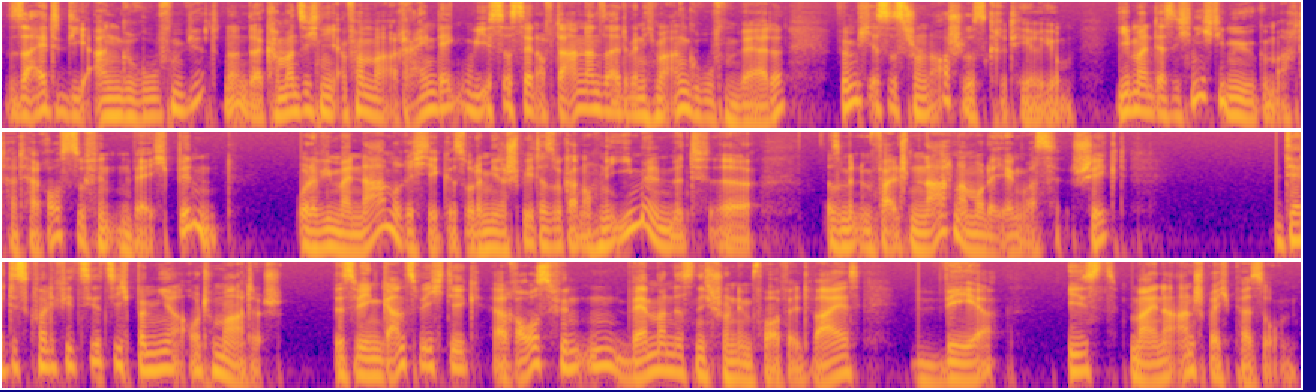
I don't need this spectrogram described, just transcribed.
Seite, die angerufen wird. Ne? Da kann man sich nicht einfach mal reindenken, wie ist das denn auf der anderen Seite, wenn ich mal angerufen werde. Für mich ist es schon ein Ausschlusskriterium. Jemand, der sich nicht die Mühe gemacht hat, herauszufinden, wer ich bin oder wie mein Name richtig ist oder mir später sogar noch eine E-Mail mit äh, also mit einem falschen Nachnamen oder irgendwas schickt, der disqualifiziert sich bei mir automatisch. Deswegen ganz wichtig herausfinden, wenn man das nicht schon im Vorfeld weiß, wer ist meine Ansprechperson.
